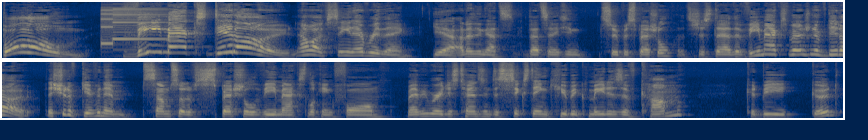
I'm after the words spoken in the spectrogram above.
Boom! VMAX Ditto! Now I've seen everything. Yeah, I don't think that's that's anything super special. It's just uh, the VMAX version of Ditto. They should have given him some sort of special VMAX looking form. Maybe where he just turns into 16 cubic meters of cum. Could be good.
